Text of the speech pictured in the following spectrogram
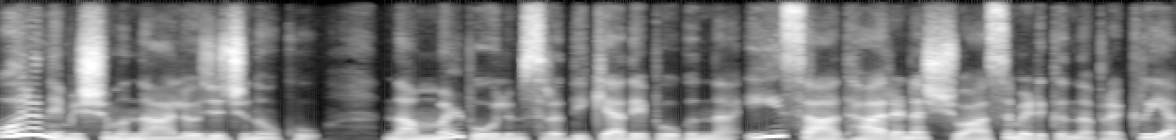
ഒരു നിമിഷമൊന്ന് ആലോചിച്ചു നോക്കൂ. നമ്മൾ പോലും ശ്രദ്ധിക്കാതെ പോകുന്ന ഈ സാധാരണ ശ്വാസമെടുക്കുന്ന പ്രക്രിയ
